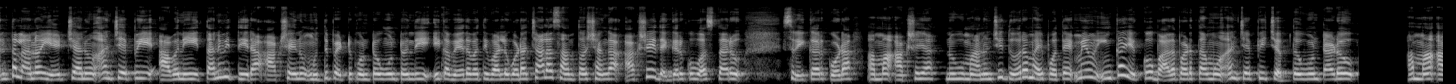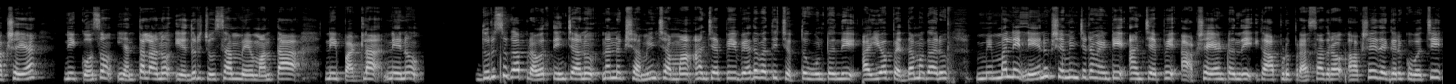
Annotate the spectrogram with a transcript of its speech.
ఎంతలానో ఏడ్చాను అని చెప్పి అవని తనివి తీరా అక్షయ్ను ముద్దు పెట్టుకుంటూ ఉంటుంది. ఇక వేదవతి వాళ్ళు కూడా చాలా సంతోషంగా అక్షయ్ దగ్గరకు వస్తారు. శ్రీకర్ కూడా అమ్మ అక్షయ నువ్వు మా నుంచి దూరం అయిపోతే మేము ఇంకా ఎక్కువ బాధపడతాము అని చెప్పి చెప్తూ ఉంటాడు. అమ్మ అక్షయ నీ కోసం ఎంతలానో ఎదురు చూసాం మేమంతా. నీ పట్ల నేను దురుసుగా ప్రవర్తించాను. నన్ను క్షమించమ్మా అని చెప్పి వేదవతి చెప్తూ ఉంటుంది. అయ్యో పెద్దమ్మగారు మిమ్మల్ని నేను క్షమించడం ఏంటి అని చెప్పి అక్షయ్ అంటుంది. ఇక అప్పుడు ప్రసాదరావు అక్షయ్ దగ్గరకు వచ్చి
